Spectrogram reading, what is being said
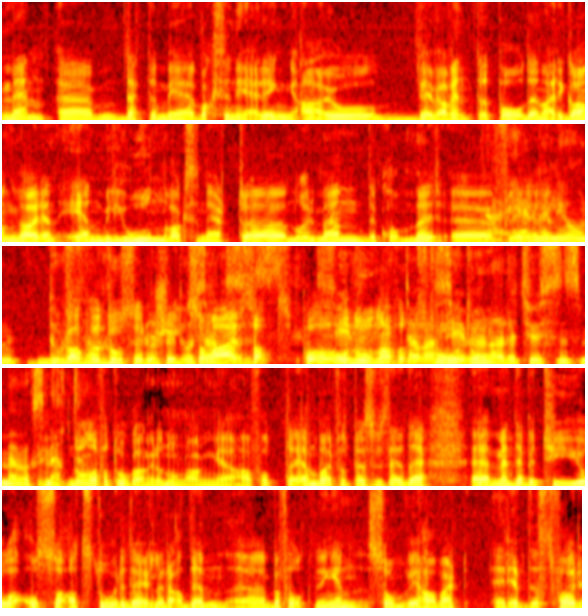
Men eh, dette med vaksinering er jo det vi har ventet på, og den er i gang. Vi har en én million vaksinerte nordmenn. Det kommer uh, flere En million doser, doser, unnskyld, doser. som er satt på og noen har fått to, to, som er. Noen har fått to ganger, og noen gang har fått én, bare for å spesifisere det. Eh, men det betyr jo også at store deler av den befolkningen som vi har vært reddest for,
